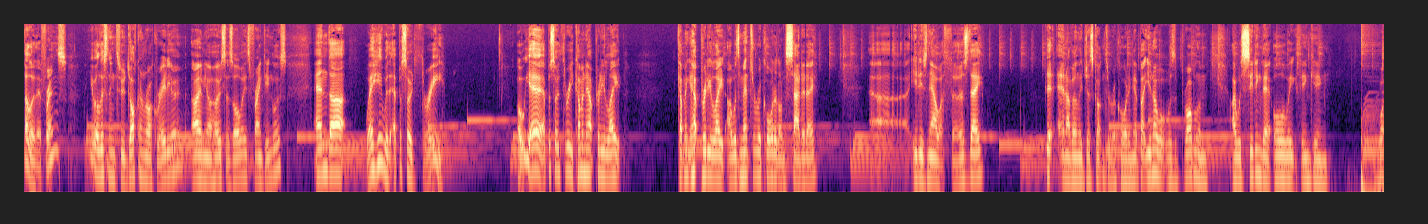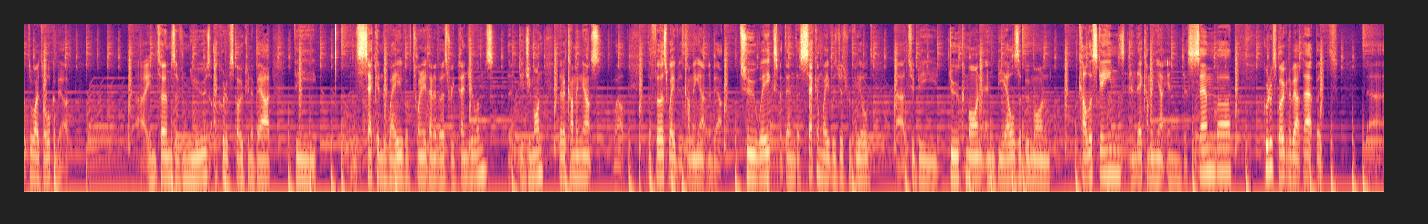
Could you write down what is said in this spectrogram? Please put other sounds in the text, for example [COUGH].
Hello there, friends. You are listening to Dock-N-Rock Radio. I am your host, as always, Frank Inglis, and uh, we're here with episode three. Oh yeah, episode three coming out pretty late. Coming out pretty late. I was meant to record it on Saturday. Uh, it is now a Thursday, and I've only just gotten to recording it. But you know what was the problem? I was sitting there all week thinking, what do I talk about? Uh, in terms of news, I could have spoken about the second wave of 20th anniversary pendulums, the Digimon, that are coming out. Well, the first wave is coming out in about two weeks, but then the second wave was just revealed uh, to be Dukemon and Beelzebumon color schemes, and they're coming out in December. Could have spoken about that, but uh,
